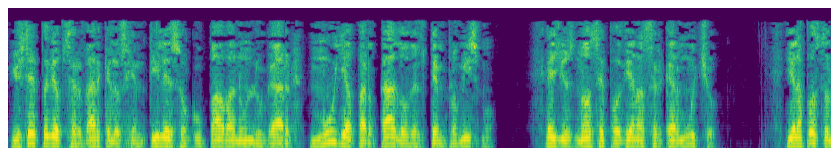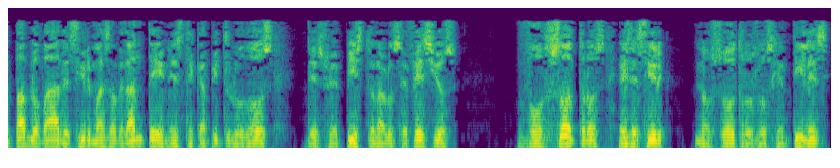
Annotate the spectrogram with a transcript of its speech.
Y usted puede observar que los gentiles ocupaban un lugar muy apartado del templo mismo. Ellos no se podían acercar mucho. Y el apóstol Pablo va a decir más adelante, en este capítulo dos de su epístola a los Efesios, Vosotros, es decir, nosotros los gentiles,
